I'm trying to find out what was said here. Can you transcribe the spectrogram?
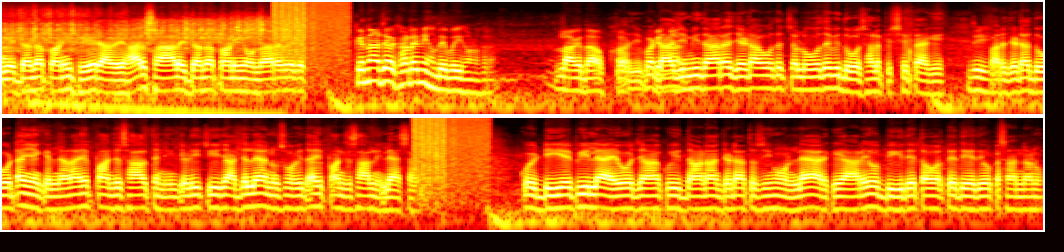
ਵੀ ਇਦਾਂ ਦਾ ਪਾਣੀ ਫੇਰ ਆਵੇ ਹਰ ਸਾਲ ਇਦਾਂ ਦਾ ਪਾਣੀ ਆਉਂਦਾ ਰਹੇ ਤੇ ਕਿੰਨਾ ਚਿਰ ਖੜੇ ਨਹੀਂ ਹੁੰਦੇ ਬਈ ਹੁਣ ਫਿਰ? ਲੱਗਦਾ ਔਖਾ। ਭਾਜੀ ਵੱਡਾ ਜ਼ਿਮੀਂਦਾਰ ਹੈ ਜਿਹੜਾ ਉਹ ਤੇ ਚਲੋ ਉਹਦੇ ਵੀ 2 ਸਾਲ ਪਿੱਛੇ ਪੈ ਜੀ। ਗਏ ਪਰ ਜਿਹੜਾ 2 ਢਾਈਆਂ ਕਿੱਲੇ ਵਾਲਾ ਇਹ 5 ਸਾਲ ਤੇ ਨਹੀਂ ਜਿਹੜੀ ਚੀਜ਼ ਅੱਜ ਲੈਣ ਨੂੰ ਸੋਚਦਾ ਇਹ 5 ਸਾਲ ਨਹੀਂ ਲੈ ਸਕਦਾ। ਕੋਈ ਡੀਏਪੀ ਲੈ ਆਇਓ ਜਾਂ ਕੋਈ ਦਾਣਾ ਜਿਹੜਾ ਤੁਸੀਂ ਹੁਣ ਲੈ ਕੇ ਆ ਰਹੇ ਹੋ ਬੀਜ ਦੇ ਤੌਰ ਤੇ ਦੇ ਦਿਓ ਕਿਸਾਨਾਂ ਨੂੰ।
